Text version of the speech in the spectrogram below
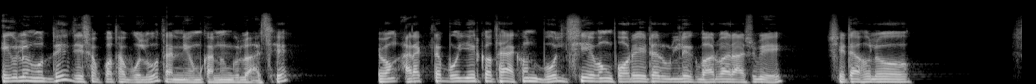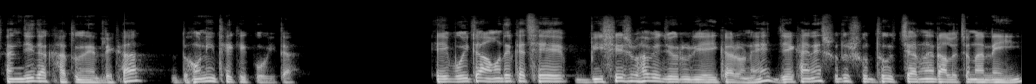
এগুলোর মধ্যে যেসব কথা বলব তার নিয়ম কানুনগুলো আছে। এবং আরেকটা বইয়ের কথা এখন বলছি এবং পরে এটার উল্লেখ বারবার আসবে, সেটা হলো সঞ্জিদা খাতুনের লেখা ধনী থেকে কবিতা। এই বইটা আমাদের কাছে বিশেষভাবে জরুরি এই কারণে, যেখানে শুধু শুদ্ধ উচ্চারণের আলোচনা নেই,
